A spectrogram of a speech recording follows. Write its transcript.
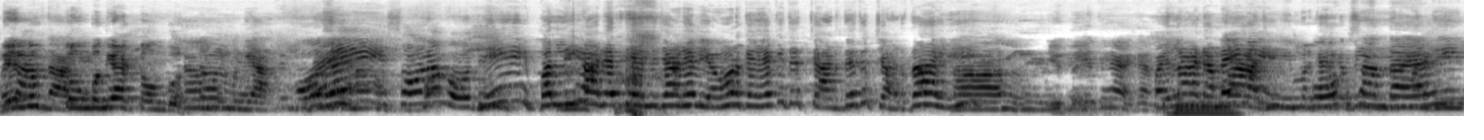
ਮੈਨੂੰ ਟੁੰਬ ਗਿਆ ਟੁੰਬ ਨਹੀਂ ਸੋਹਣਾ ਬਹੁਤ ਹੀ ਨਹੀਂ ਬੱਲੀ ਸਾਡੇ ਤਿੰਨ ਜਾਣੇ ਵਿਆਹਣ ਗਏ ਕਿਤੇ ਚੜਦੇ ਤੇ ਚੜਦਾ ਹੀ ਇਦਾਂ ਇਹ ਤੇ ਹੈਗਾ ਪਹਿਲਾਂ ਸਾਡਾ ਨਹੀਂ, ਭਾਅ ਨਹੀਂ, ਜੀ ਮੁੜ ਬਹੁਤ ਕੇ ਪਸੰਦ ਆਇਆ ਸੀ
